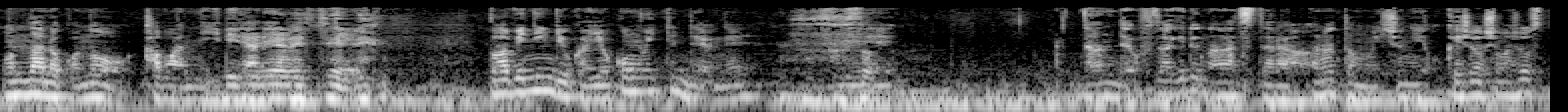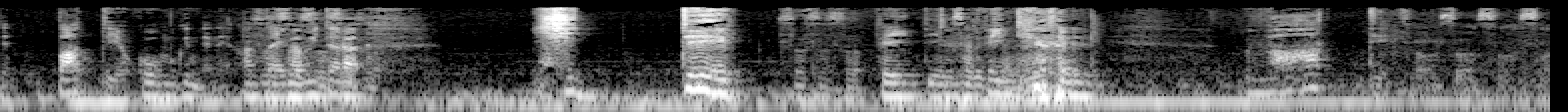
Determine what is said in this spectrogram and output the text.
女の子のカバンに入れられてバービー人形が横向いてんだよね なんだよふざけるなっつったらあなたも一緒にお化粧しましょうっつってバッて横を向くんだよね。反対側見たらひってえ。そうそうそう。ペインティングされてペインティングされてうわーって。そうそうそうそう。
